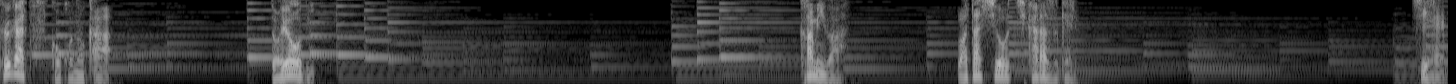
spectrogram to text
9月9日。土曜日。神は私を力づける。詩編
